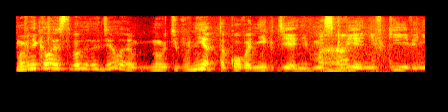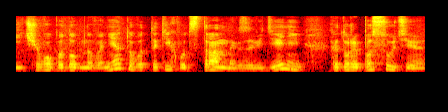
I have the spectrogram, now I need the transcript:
Мы в Николаеве с тобой это делаем? Ну, типа, нет такого нигде, ни в Москве, ни в Киеве, ничего подобного нету. Вот таких вот странных заведений, которые, по сути,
